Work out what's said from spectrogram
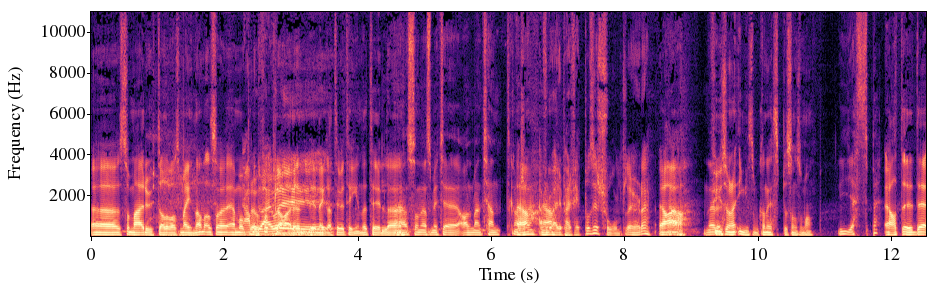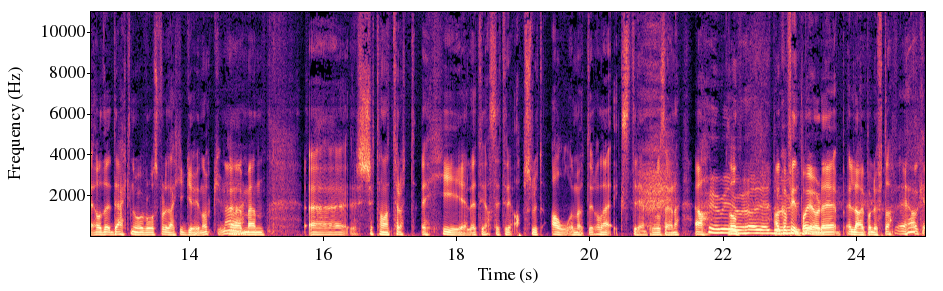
eh, som er utad, og hva som er innad. Altså, jeg må Ja, men prøve du å er jo forklare i- de negative tingene til eh, Ja, sånne som ikke er allment kjent, kanskje. Ja, Ja, for du er i perfekt posisjon til å gjøre det. Ja, ja. det er Fy det. søren, det er ingen som kan gjespe sånn som han. Gjespe. Ja, at det, det, og det, det er ikke noe Rose, for det er ikke gøy nok. Nei, nei. Eh, men eh, shit, han er trøtt hele tida. Sitter i absolutt alle møter, og det er ekstremt provoserende. Ja, sånn. Han kan finne på å gjøre det live på lufta. Ja, ok.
